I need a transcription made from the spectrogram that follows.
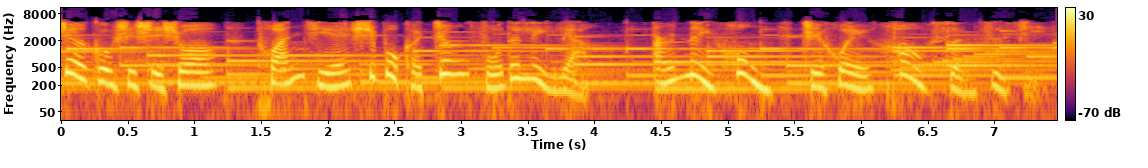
这故事是说，团结是不可征服的力量，而内讧只会耗损自己。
